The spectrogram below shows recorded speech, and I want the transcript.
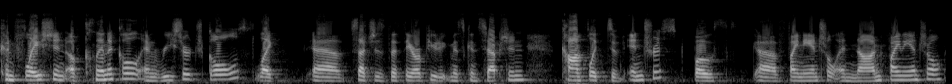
conflation of clinical and research goals, like uh, such as the therapeutic misconception, conflicts of interest, both uh, financial and non-financial,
